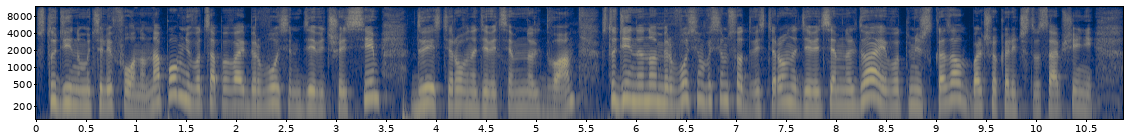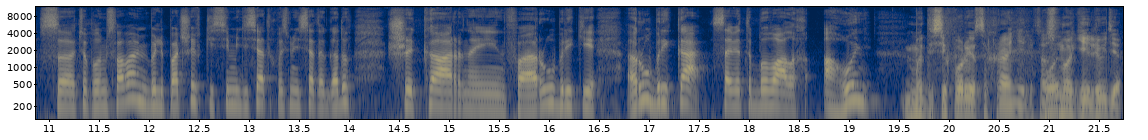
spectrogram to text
студийному телефону. Напомню, WhatsApp и Viber 8 967 200 ровно 9702. Студийный номер 8 800 200 ровно 9702. И вот Миша сказал, большое количество сообщений с теплыми словами были подшивки 70-х, 80-х годов. Шикарная инфа. Рубрики, рубрика Совета бывалых «Огонь». Мы до сих пор ее сохранили, потому что многие люди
